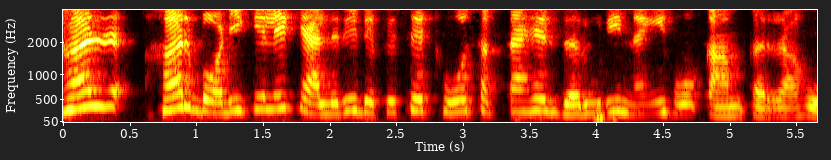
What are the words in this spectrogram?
हर हर बॉडी के लिए कैलोरी डिफिसिट हो सकता है, ज़रूरी नहीं हो काम कर रहा हो।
